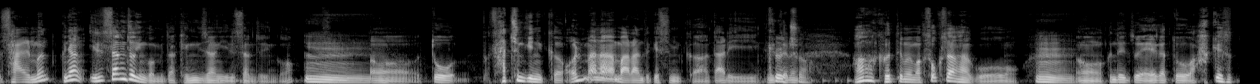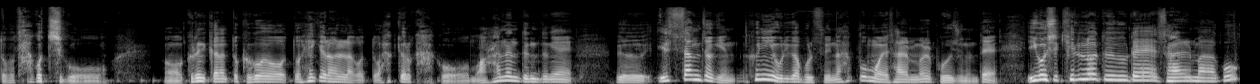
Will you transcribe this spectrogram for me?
삶은 그냥 일상적인 겁니다. 굉장히 일상적인 거. 음. 어, 또 사춘기니까 얼마나 말 안 듣겠습니까, 딸이. 그렇죠. 아, 그것 때문에 막 속상하고 음. 어, 근데 또 애가 또 학교에서 또 사고 치고, 어, 그러니까는 또또 해결하려고 또 학교를 가고, 뭐 하는 등등의 그 일상적인, 흔히 우리가 볼 수 있는 학부모의 삶을 보여주는데, 이것이 킬러들의 삶하고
